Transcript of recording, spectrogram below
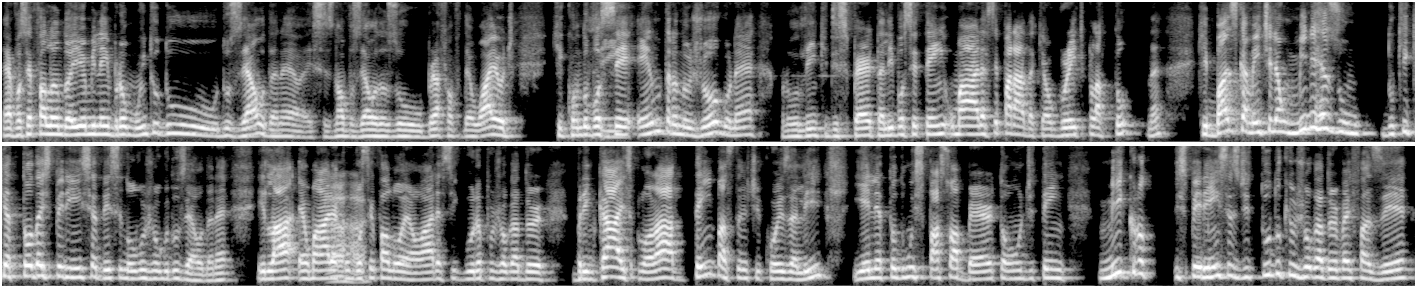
É, você falando aí, eu me lembrou muito do, do Zelda, né? Esses novos Zeldas, o Breath of the Wild, que quando você Sim. entra no jogo, né? Quando o Link desperta ali, você tem uma área separada, que é o Great Plateau, né? Que basicamente ele é um mini resumo do que, que é toda a experiência desse novo jogo do Zelda, né? E lá é uma área, como você falou, é uma área segura para o jogador brincar, explorar, tem bastante coisa ali, e ele é todo um espaço aberto, onde tem micro experiências de tudo que o jogador vai fazer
